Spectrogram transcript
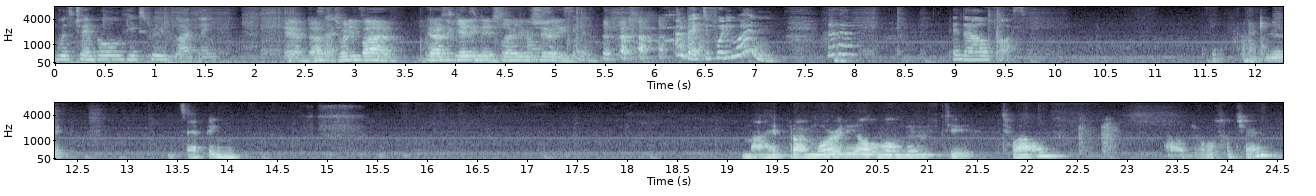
with trample, hexproof, lifelink. Yeah, I'm down to 25. You guys are getting three, there slowly but surely. six. I'm back to forty-one. and I'll pass. Thank you. Tapping. My primordial will move to 12. I'll draw for turn.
